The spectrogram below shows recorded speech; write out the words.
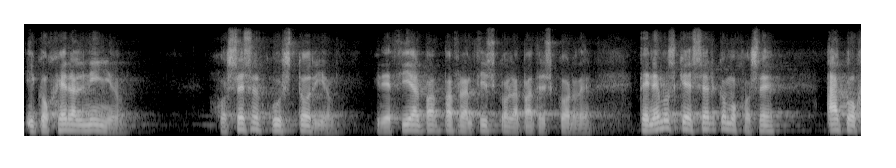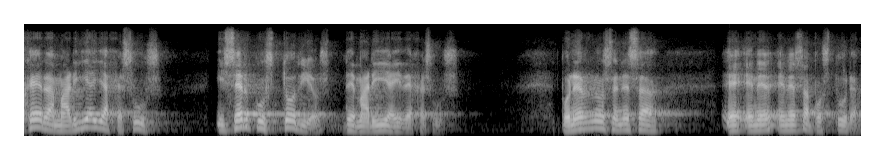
y coger al niño. José es el custodio. Y decía el Papa Francisco en la Patris Corde, tenemos que ser como José, acoger a María y a Jesús y ser custodios de María y de Jesús. Ponernos en esa, eh, en esa postura.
